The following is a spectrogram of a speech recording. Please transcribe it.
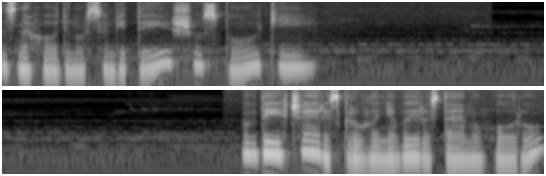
знаходимо в собі тишу, спокій. Вдих через круглення виростаємо вгору,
